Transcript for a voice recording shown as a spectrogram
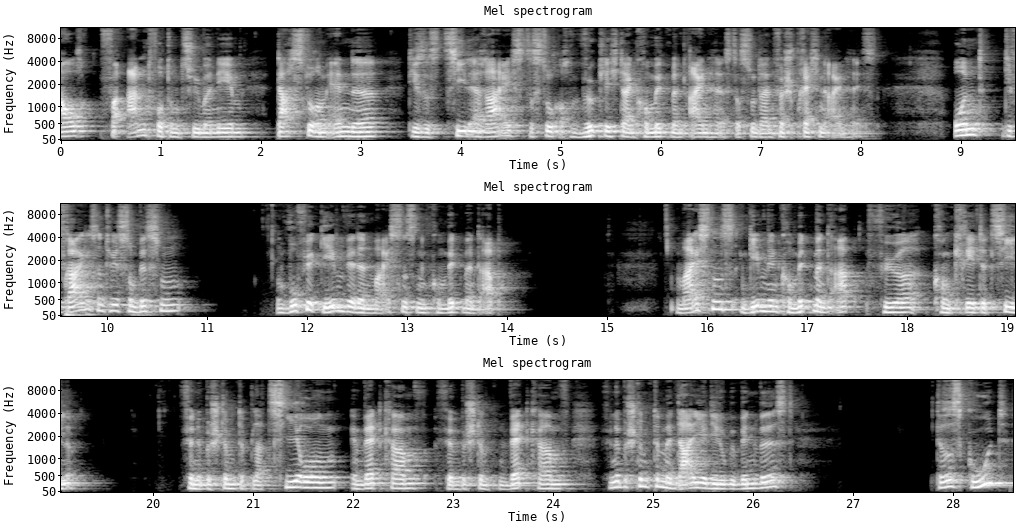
auch Verantwortung zu übernehmen, dass du am Ende dieses Ziel erreichst, dass du auch wirklich dein Commitment einhältst, dass du dein Versprechen einhältst. Und die Frage ist natürlich so ein bisschen, wofür geben wir denn meistens ein Commitment ab? Meistens geben wir ein Commitment ab für konkrete Ziele. Für eine bestimmte Platzierung im Wettkampf, für einen bestimmten Wettkampf, für eine bestimmte Medaille, die du gewinnen willst. Das ist gut,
